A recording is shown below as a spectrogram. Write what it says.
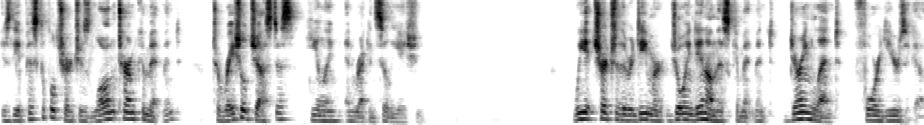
is the Episcopal Church's long term commitment to racial justice, healing, and reconciliation. We at Church of the Redeemer joined in on this commitment during Lent four years ago.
